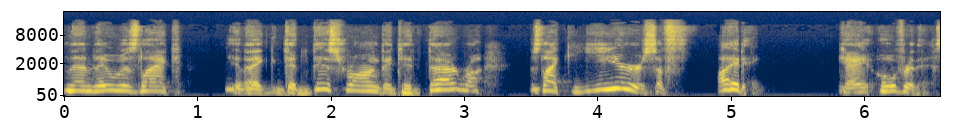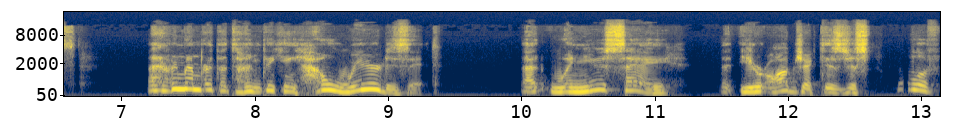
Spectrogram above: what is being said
And then it was like, they did this wrong, they did that wrong. It was like years of fighting, okay, over this. I remember at the time thinking, how weird is it that when you say that your object is just full of,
